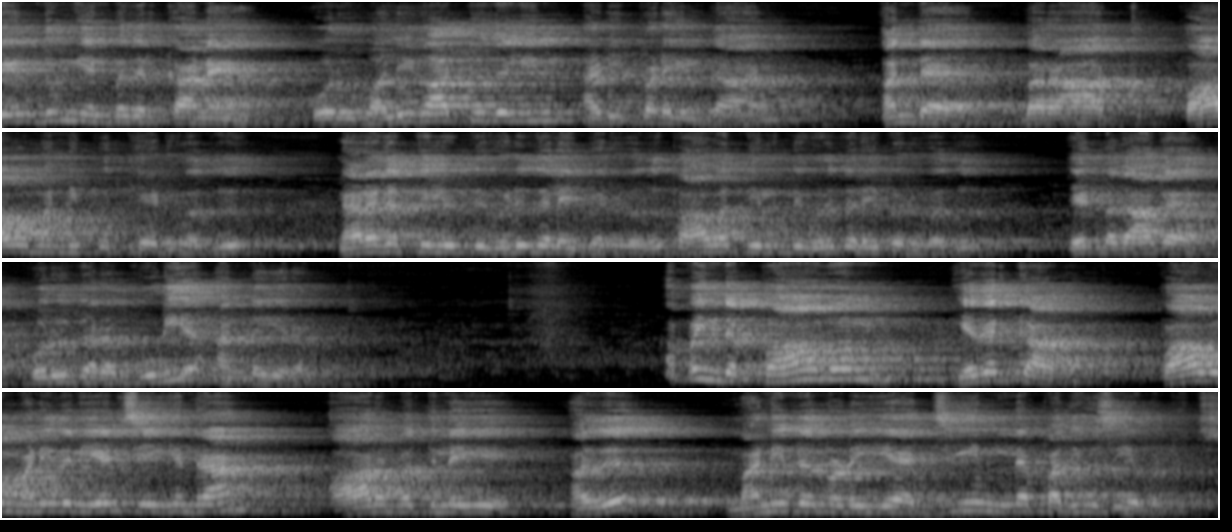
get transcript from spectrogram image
வேண்டும் என்பதற்கான ஒரு வழிகாட்டுதலின் அடிப்படையில் தான் அந்த பராத். பாவ மன்னிப்பு தேடுவது நரகத்திலிருந்து விடுதலை பெறுவது பாவத்திலிருந்து விடுதலை பெறுவது என்பதாக பொருள் தரக்கூடிய அந்த இரவு. அப்போ இந்த பாவம் எதற்காக? பாவம் மனிதன் ஏன் செய்கின்றான்? ஆரம்பத்திலேயே அது மனிதனுடைய ஜீனில் பதிவு செய்யப்பட்டுச்சு.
